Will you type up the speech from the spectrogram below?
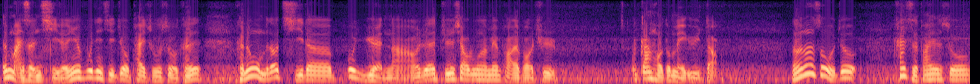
那蛮神奇的。因为附近其实就有派出所，可是可能我们都骑的不远呐。我觉得军校路那边跑来跑去，刚好都没遇到。然后那时候我就开始发现说，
